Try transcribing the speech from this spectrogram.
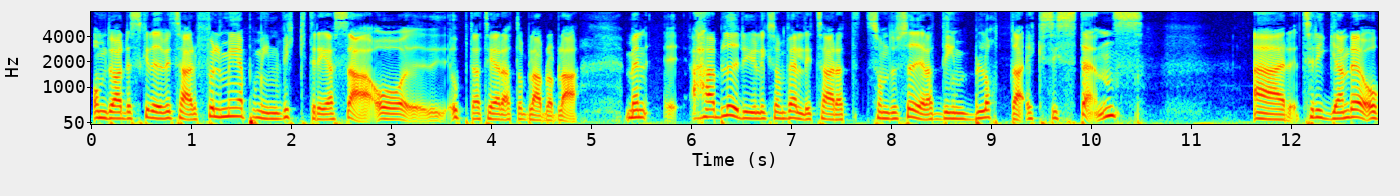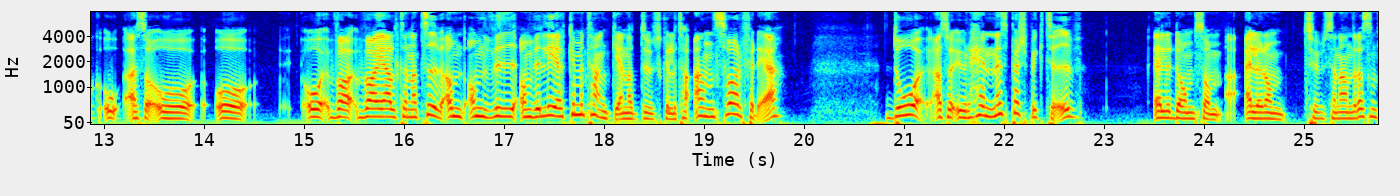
om du hade skrivit så här, följ med på min viktresa och eh, uppdaterat och bla bla bla. Men eh, här blir det ju liksom väldigt så här att, som du säger, att din blotta existens är triggande och, och alltså och, och och vad, vad är alternativet? Om, om, vi, om vi leker med tanken att du skulle ta ansvar för det, då, alltså ur hennes perspektiv, eller de som, eller de tusen andra som,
